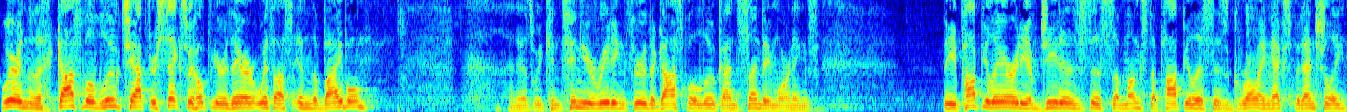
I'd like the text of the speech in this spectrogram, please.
We're in the Gospel of Luke, chapter 6. We hope you're there with us in the Bible. And as we continue reading through the Gospel of Luke on Sunday mornings, the popularity of Jesus amongst the populace is growing exponentially.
